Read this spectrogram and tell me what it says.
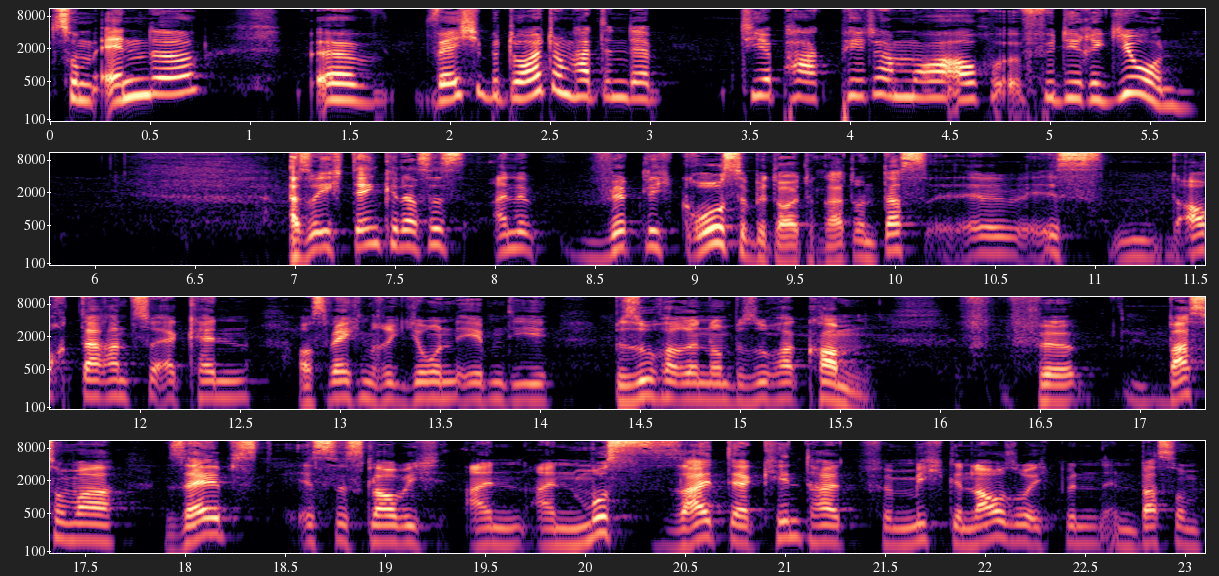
Zum Ende, äh, welche Bedeutung hat denn der Tierpark Petermoor auch für die Region? Also ich denke, dass es eine wirklich große Bedeutung hat und das äh, ist auch daran zu erkennen, aus welchen Regionen eben die Besucherinnen und Besucher kommen. Für Bassumer selbst ist es, glaube ich, ein, ein Muss seit der Kindheit für mich genauso. Ich bin in Bassum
